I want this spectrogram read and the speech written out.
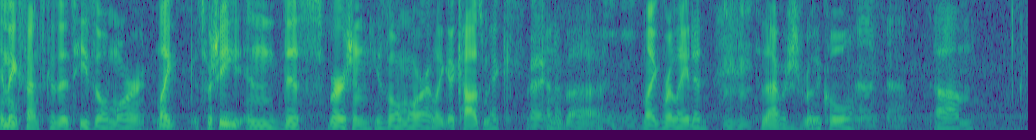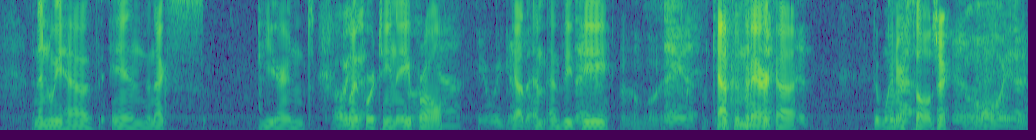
it makes sense because it's he's a little more like especially in this version he's a little more like a cosmic Right. kind of uh Mhm. like related Mm-hmm. to that which is really cool I like that. um and then we have in the next year in Oh, yeah. 2014 April Oh, yeah. Here we go. got M- Say MVP it. Oh. Say it. Captain America It- the Winter rest- Soldier yeah, the Oh, Winter yeah. Soldier.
